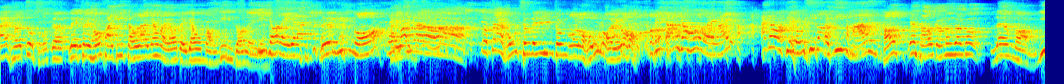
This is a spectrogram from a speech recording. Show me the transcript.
来合作什么歌？你最好快啲走啦，因为我哋有。望淹咗你，淹咗你噶啦！你要淹我？係啊！我真系好想你淹咗我咯，好耐咯！你等咗好耐系咪？阿家，我叫老师帮佢淹下啦。好，一首广东歌曲《两黃烟》，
